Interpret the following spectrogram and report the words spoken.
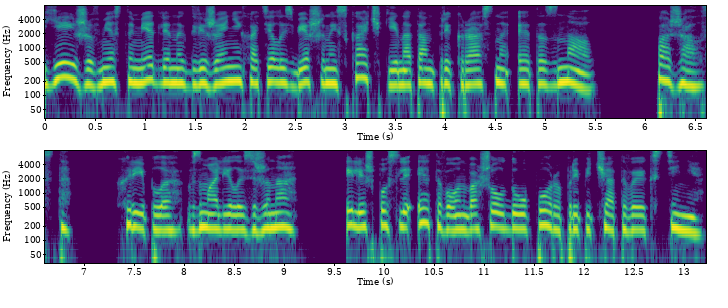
Ей же вместо медленных движений хотелось бешеной скачки, и Натан прекрасно это знал. «Пожалуйста», — хрипло взмолилась жена, и лишь после этого он вошел до упора, припечатывая к стене.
